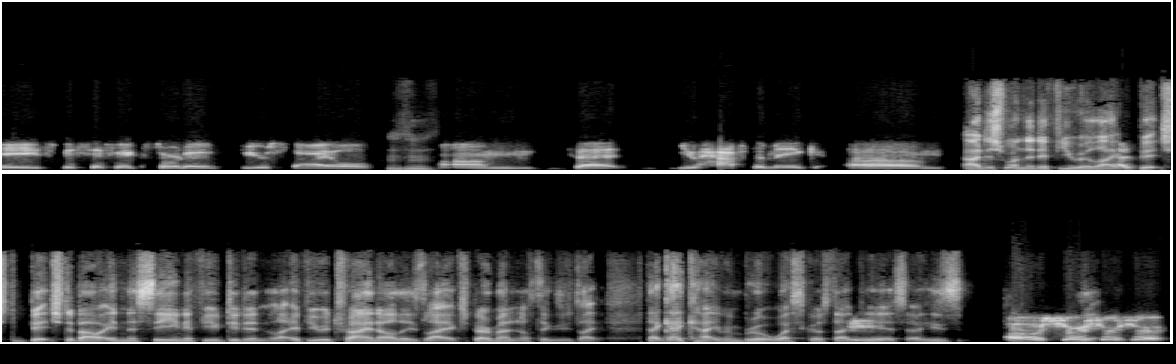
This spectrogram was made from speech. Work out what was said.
a specific sort of beer style, Mhm. um, that you have to make. Um, I just wondered if you were like As- bitched bitched about in the scene if you didn't like if you were trying all these like experimental things. It's like that guy can't even brew a West Coast IPA, so he's oh, sure, Yeah. sure, sure.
